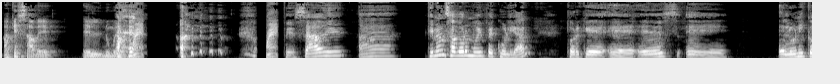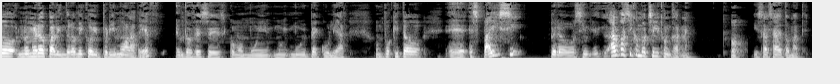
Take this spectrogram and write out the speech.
¿A qué sabe el número? Te sabe a... Tiene un sabor muy peculiar porque eh, es eh, el único número palindrómico y primo a la vez. Entonces es como muy, muy, muy peculiar. Un poquito eh, spicy, pero sin... algo así como chili con carne Oh, y salsa de tomate.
